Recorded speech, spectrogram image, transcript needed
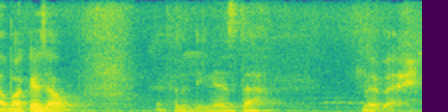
দাবাকে যাওঁ। এইফালে দিনেশ দা বাই বাই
